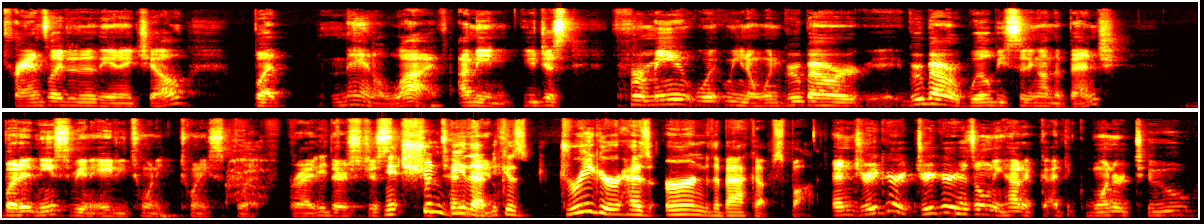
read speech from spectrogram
translated into the NHL. But man, alive! I mean, you just for me, you know, when Grubauer Grubauer will be sitting on the bench, but it needs to be an 80 20 20 split, right? It- There's just It shouldn't be that games. because Driedger has earned the backup spot. and Driedger Driedger has only had a, I think one or two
